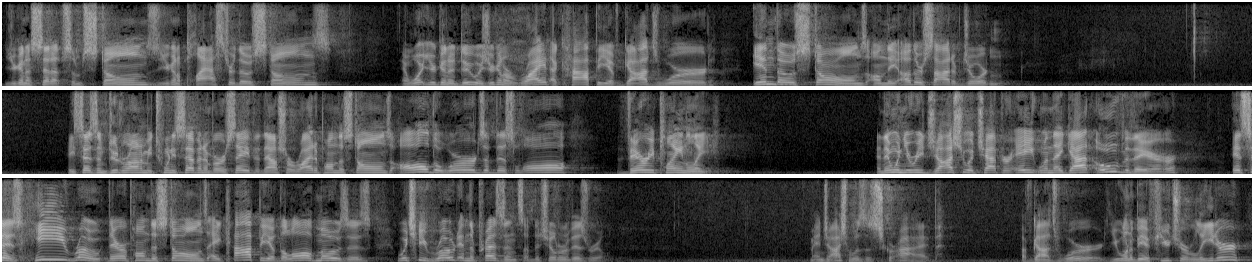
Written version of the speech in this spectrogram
you're going to set up some stones, you're going to plaster those stones, and what you're going to do is you're going to write a copy of God's word in those stones on the other side of Jordan. He says in Deuteronomy 27 and verse 8 that thou shalt write upon the stones all the words of this law very plainly. And then when you read Joshua chapter 8, when they got over there, it says, He wrote there upon the stones a copy of the law of Moses, which he wrote in the presence of the children of Israel. Man, Joshua was a scribe of God's word. You want to be a future leader?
